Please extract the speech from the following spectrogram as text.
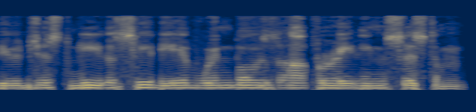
You just need a CD of Windows operating system.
